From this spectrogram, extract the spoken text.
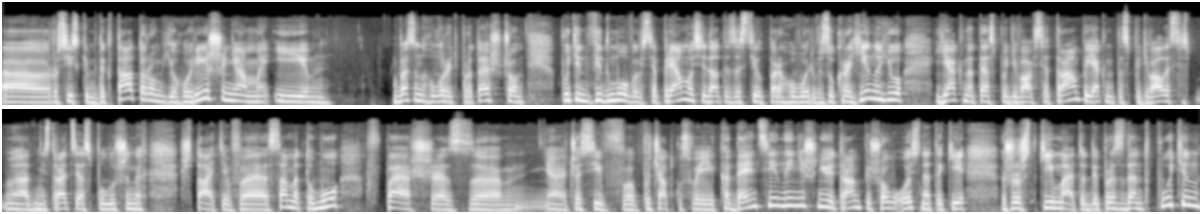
е, російським диктатором, його рішенням і. Бесен говорить про те, що Путін відмовився прямо сідати за стіл переговорів з Україною, як на те сподівався Трамп, і як на те сподівалася адміністрація Сполучених Штатів. Е, Саме тому вперше з е, часів початку своєї каденції нинішньої Трамп пішов ось на такі жорсткі методи. Президент Путін,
